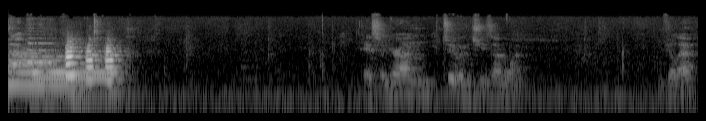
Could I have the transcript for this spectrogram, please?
Stop. Okay, so you're on two and she's on one. You feel that?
